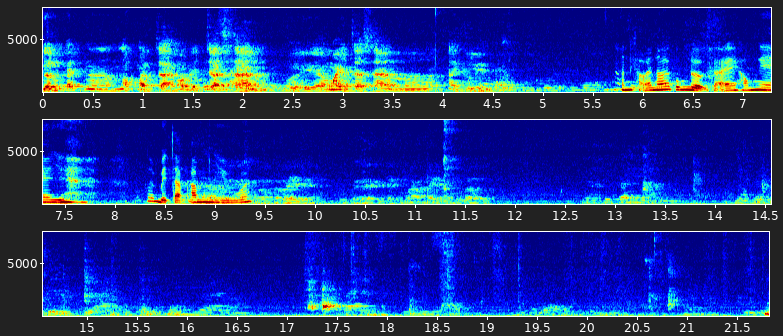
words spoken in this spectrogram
dẫn cách ờ, lắp bàn chải vào để trà sàn với ờ, máy trà sàn ờ, iClean anh khỏi nói cũng được tại em không nghe gì. Nó bị tạp âm nhiều quá. Ừ.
